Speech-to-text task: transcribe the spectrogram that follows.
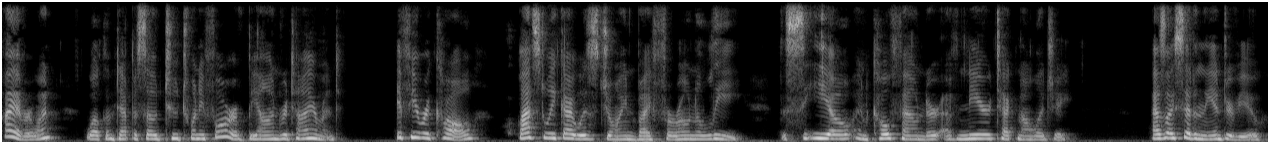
Hi, everyone. Welcome to episode 224 of Beyond Retirement. If you recall, last week I was joined by Ferrona Lee, the CEO and co founder of Near Technology. As I said in the interview,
